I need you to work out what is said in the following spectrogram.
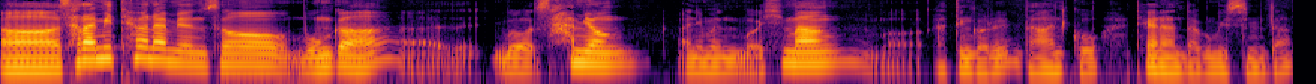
어, 사람이 태어나면서 뭔가 뭐 사명 아니면 뭐 희망 뭐 같은 거를 다 안고 태어난다고 믿습니다.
